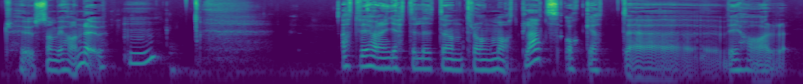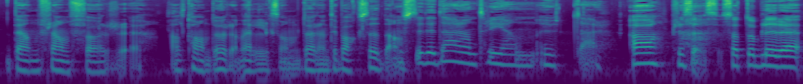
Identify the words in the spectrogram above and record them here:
vårt hus som vi har nu. Mm. Att vi har en jätteliten trång matplats och att eh, vi har den framför eh, altandörren eller liksom dörren till baksidan. Just det, det är där entrén ut där. Ja, precis. Så att då blir det,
